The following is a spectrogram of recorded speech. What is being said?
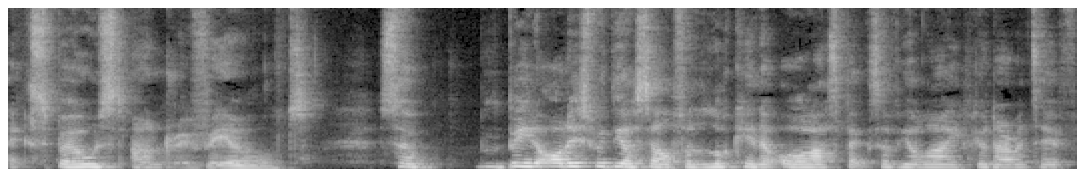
Exposed and revealed. So being honest with yourself and looking at all aspects of your life, your narrative,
